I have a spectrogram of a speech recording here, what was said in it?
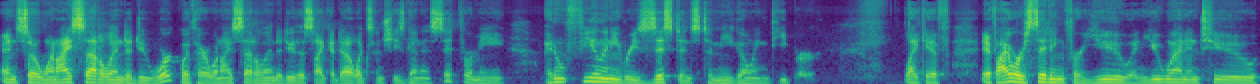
And so when I settle in to do work with her, when I settle in to do the psychedelics and she's going to sit for me, I don't feel any resistance to me going deeper. Like if if I were sitting for you and you went into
